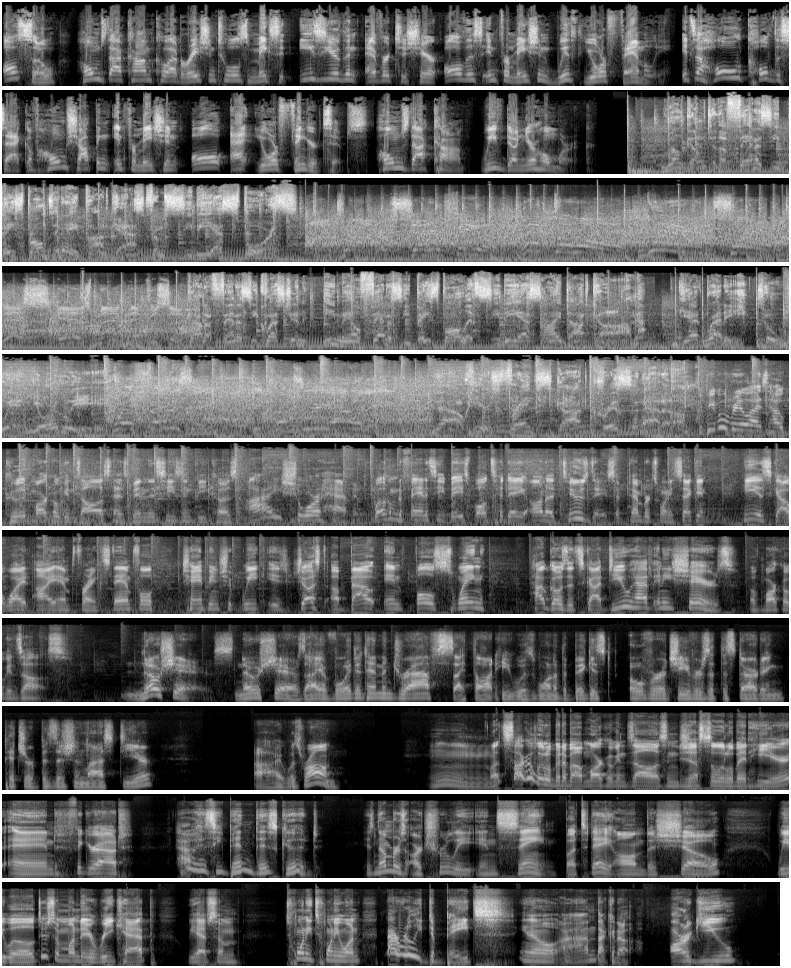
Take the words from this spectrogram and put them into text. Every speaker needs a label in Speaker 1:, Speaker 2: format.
Speaker 1: Also, Homes.com collaboration tools makes it easier than ever to share all this information with your family. It's a whole cul-de-sac of home shopping information all at your fingertips. Homes.com. We've done your homework.
Speaker 2: Welcome to the Fantasy Baseball Today podcast from CBS Sports.
Speaker 3: High drive, center field, hit the wall, grand slam. This is magnificent.
Speaker 2: Got a fantasy question? Email fantasybaseball at cbsi.com. Get ready to win your league.
Speaker 4: Where fantasy becomes reality.
Speaker 2: Now, here's Frank, Scott, Chris, and Adam.
Speaker 1: Do people realize how good Marco Gonzalez has been this season? Because I sure haven't. Welcome to Fantasy Baseball today on a Tuesday, September 22nd. He is Scott White. I am Frank Stampfel. Championship week is just about in full swing. How goes it, Scott? Do you have any shares of Marco Gonzalez?
Speaker 5: No shares. No shares. I avoided him in drafts. I thought he was one of the biggest overachievers at the starting pitcher position last year. I was wrong.
Speaker 1: Mm, let's talk a little bit about Marco Gonzalez in just a little bit here and figure out how has he been this good? His numbers are truly insane. But today on the show, we will do some Monday recap. We have some 2021, not really debates. You know, I'm not going to argue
